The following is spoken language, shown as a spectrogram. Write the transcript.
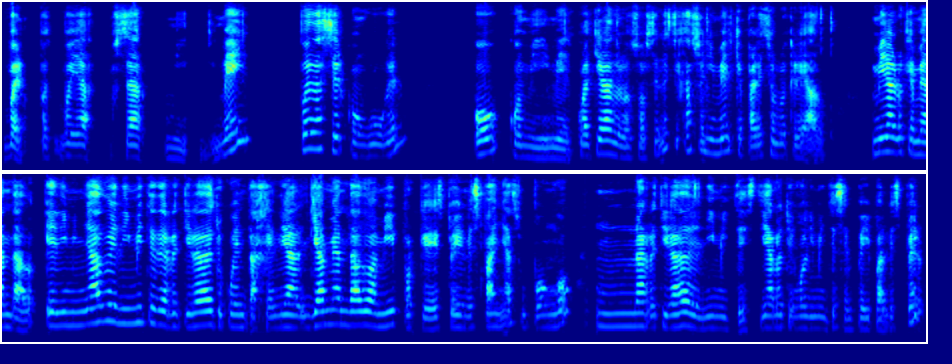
Bueno, pues voy a usar mi Gmail. Puedo hacer con Google o con mi email, cualquiera de los dos. En este caso el email que parece lo he creado. Mira lo que me han dado. Eliminado el límite de retirada de tu cuenta. Genial. Ya me han dado a mí, porque estoy en España, supongo, una retirada de límites. Ya no tengo límites en PayPal. Espero.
